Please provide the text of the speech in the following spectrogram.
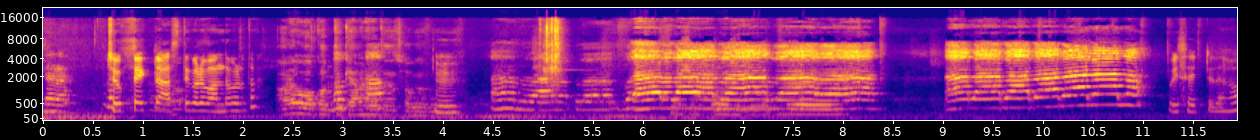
দাঁড়া। চোখটা একটু আস্তে করে বন্ধ করো তো আরে ও কত ক্যামেরা ছবি হুম। ওই সাইডটা দেখো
